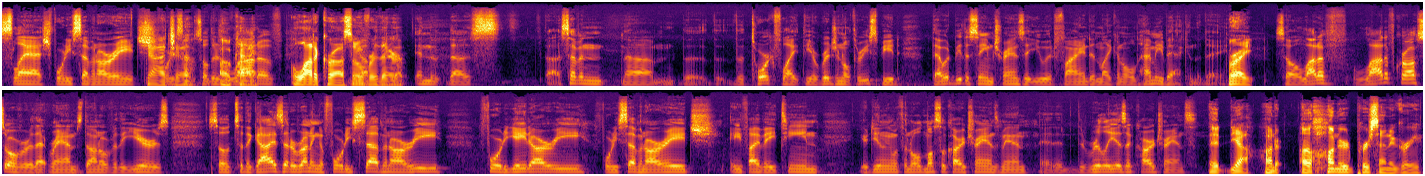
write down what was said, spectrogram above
slash 47RH. Gotcha. 47. So there's okay. a lot of a lot of crossover Yep, there. yep. And the, the uh, seven, um, the, the the TorqueFlite, the original three speed, that would be the same trans that you would find in like an old Hemi back in the day. Right. So a lot of a lot of crossover that Ram's done over the years. So to the guys that are running a 47 RE, 48 RE, 47 RH, A518, you're dealing with an old muscle car trans, man. It, it really is a car trans. It, yeah, a hundred percent agree.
